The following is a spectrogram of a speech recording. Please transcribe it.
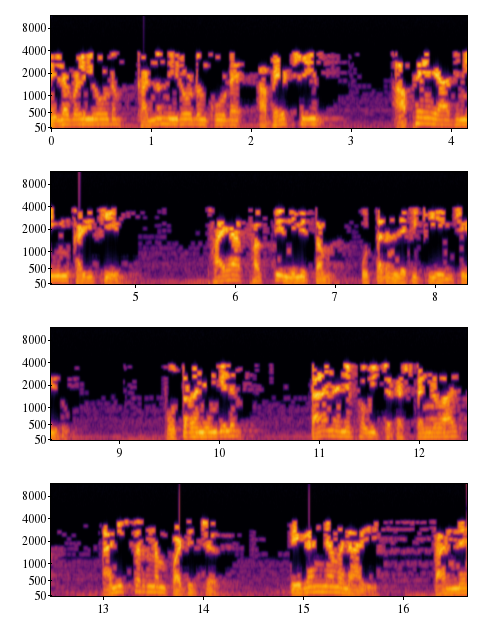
നിലവിളിയോടും കണ്ണുനീരോടും കൂടെ അപേക്ഷയും അഭയയാചനയും കഴിക്കുകയും ഭയഭക്തി നിമിത്തം ഉത്തരം ലഭിക്കുകയും ചെയ്തു. പുത്രനെങ്കിലും താൻ അനുഭവിച്ച കഷ്ടങ്ങളാൽ അനുസരണം പഠിച്ച് തികഞ്ഞവനായി തന്നെ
